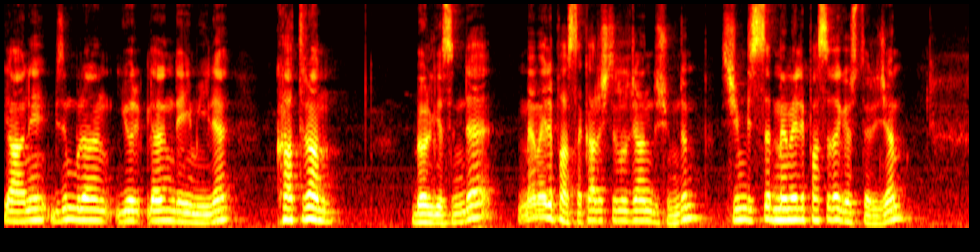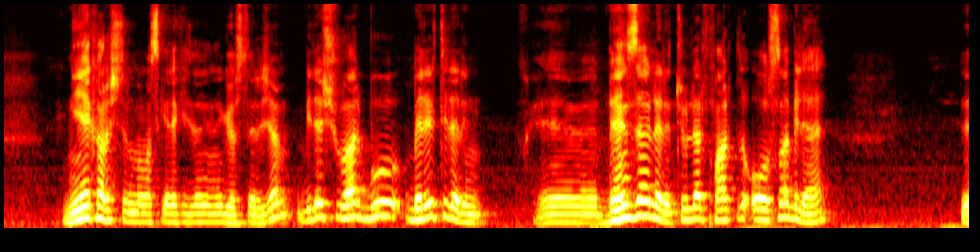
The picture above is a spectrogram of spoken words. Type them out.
yani bizim buranın yörüklerin deyimiyle katran bölgesinde memeli pasta karıştırılacağını düşündüm. Şimdi size memeli pasta da göstereceğim. Niye karıştırılmaması gerektiğini göstereceğim. Bir de şu var bu belirtilerin e, benzerleri türler farklı olsa bile e,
